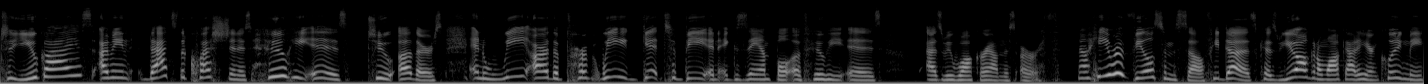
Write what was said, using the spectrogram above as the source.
To you guys? I mean, that's the question is who he is to others. And we are the perfect we get to be an example of who he is as we walk around this earth. Now, he reveals himself. He does, because you all going to walk out of here, including me,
